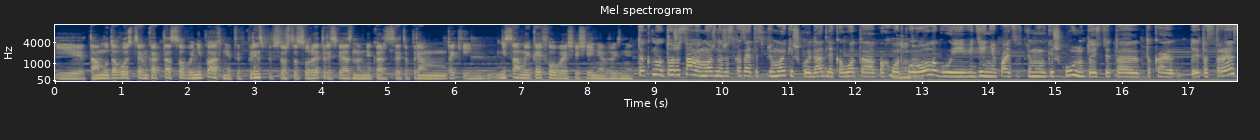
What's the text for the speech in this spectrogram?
И там удовольствием как-то особо не пахнет. И, в принципе, все, что с уретрой связано, мне кажется, это прям такие не самые кайфовые ощущения в жизни. Так, ну, то же самое можно же сказать и с прямой кишкой, да, для кого-то поход Ну к да. урологу и введение пальцев в прямую кишку, ну, то есть это такая, это стресс,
